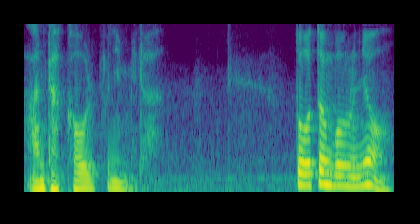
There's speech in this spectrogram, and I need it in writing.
안타까울 뿐입니다. 또 어떤 분은요,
